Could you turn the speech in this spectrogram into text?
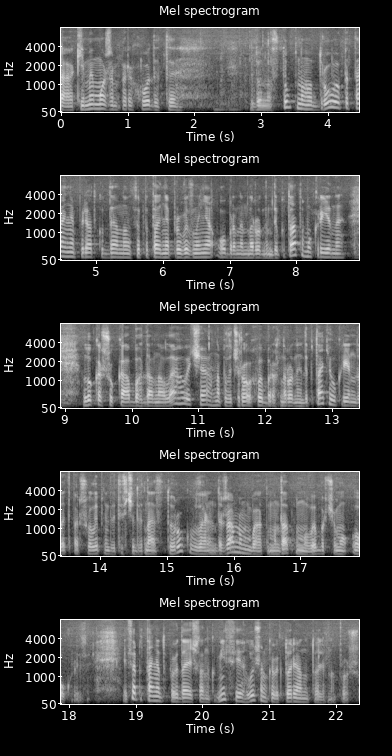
Так, і ми можемо переходити до наступного другого питання порядку денного. Це питання про визнання обраним народним депутатом України Лукашука Богдана Олеговича на позачергових виборах народних депутатів України 21 липня 2019 року в загальнодержавному багатомандатному виборчому окрузі. І це питання доповідає член комісії Глущенко Вікторія Анатолівна. Прошу.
